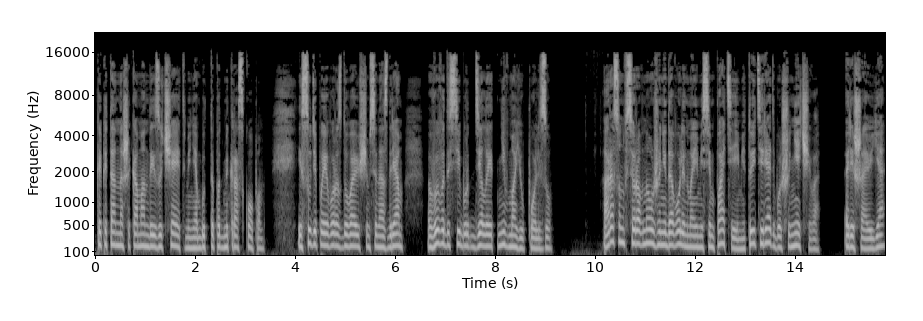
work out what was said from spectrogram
Капитан нашей команды изучает меня, будто под микроскопом. И, судя по его раздувающимся ноздрям, выводы Сибурд делает не в мою пользу. А раз он все равно уже недоволен моими симпатиями, то и терять больше нечего. Решаю я,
